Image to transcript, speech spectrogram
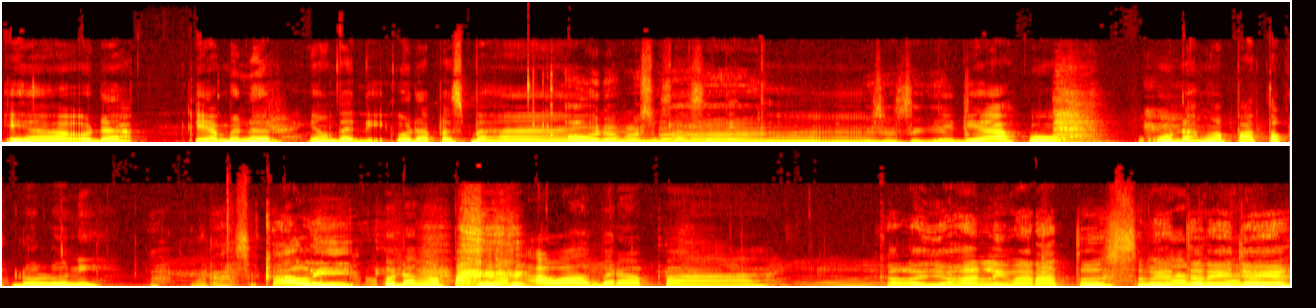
Ya udah ya bener yang tadi udah plus bahan oh udah plus bahan. segitu. bisa segitu. Jadi aku udah ngepatok dulu nih. Wah, murah sekali. Udah ngepatok awal berapa? Kalau Johan 500 semeter ya Jo ya?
